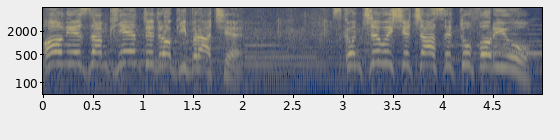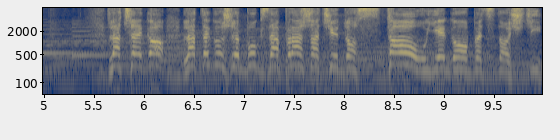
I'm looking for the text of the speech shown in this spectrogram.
On jest zamknięty, drogi bracie. Skończyły się czasy tu for you. Dlaczego? Dlatego, że Bóg zaprasza Cię do stołu Jego obecności,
